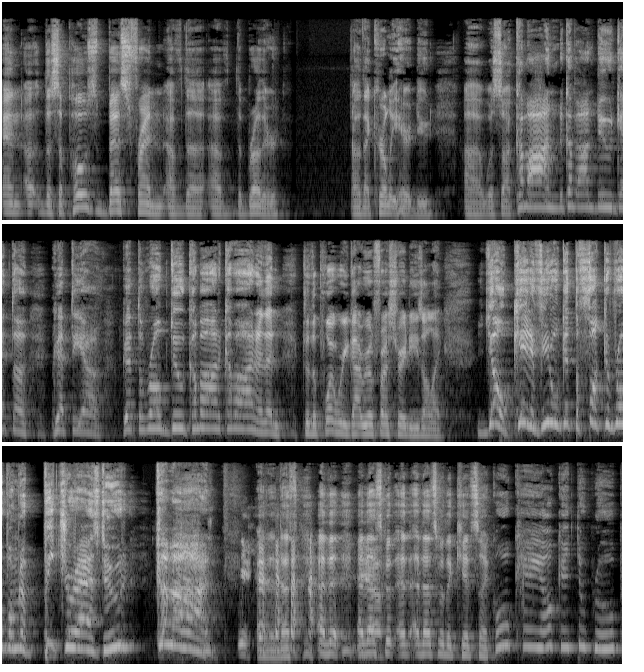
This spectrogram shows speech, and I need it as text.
and uh, the supposed best friend of the of the brother uh, that curly haired dude uh, was uh, come on come on dude get the get the uh, get the rope dude come on come on. And then to the point where he got real frustrated he's all like yo kid if you don't get the fucking rope i'm gonna beat your ass dude come on and then that's and then and that's Yeah. and, and that's when the kid's like okay i'll get the rope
